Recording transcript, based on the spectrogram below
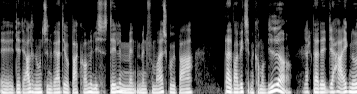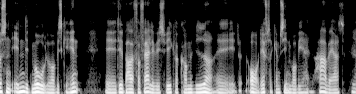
Øh, det er det aldrig nogensinde været. Det er jo bare kommet lige så stille, Mm. men, men for mig skulle vi bare, der er det bare vigtigt, at man kommer videre. Ja. Der er det, jeg har ikke noget sådan endeligt mål, hvor vi skal hen. Øh, det ville bare være forfærdeligt, hvis vi ikke var kommet videre øh, et år efter, kan man sige, hvor vi har, har været. Ja.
